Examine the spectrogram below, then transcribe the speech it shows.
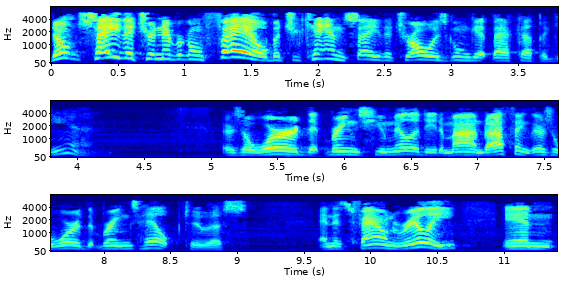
don't say that you're never going to fail, but you can say that you're always going to get back up again. There's a word that brings humility to mind, but I think there's a word that brings help to us. And it's found really in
